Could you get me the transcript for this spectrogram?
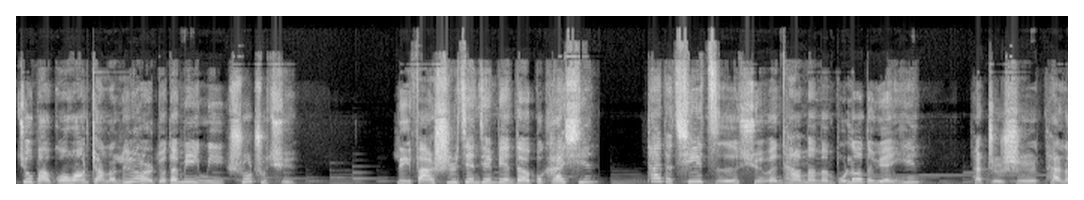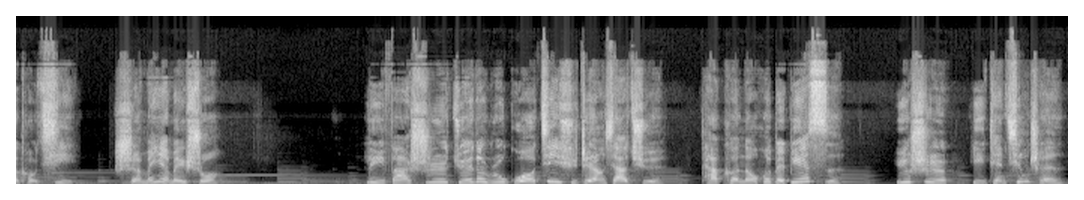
就把国王长了驴耳朵的秘密说出去。理发师渐渐变得不开心，他的妻子询问他闷闷不乐的原因，他只是叹了口气，什么也没说。理发师觉得如果继续这样下去，他可能会被憋死。于是，一天清晨，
